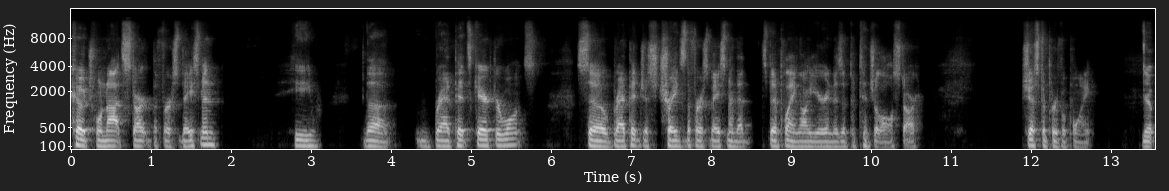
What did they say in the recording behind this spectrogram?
coach will not start the first baseman. He, the Brad Pitt's character wants. So Brad Pitt just trades the first baseman that's been playing all year and is a potential all star just to prove a point. Yep.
